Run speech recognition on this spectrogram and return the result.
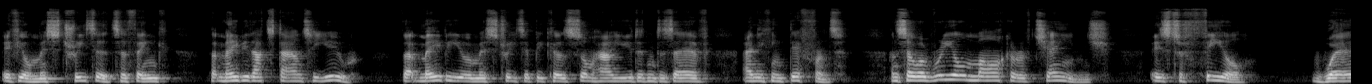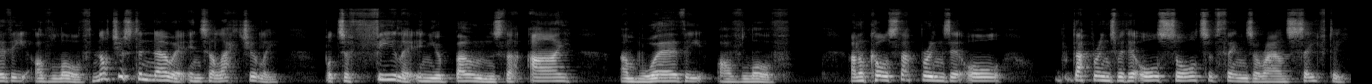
if you're mistreated, to think that maybe that's down to you, that maybe you were mistreated because somehow you didn't deserve anything different. And so, a real marker of change is to feel worthy of love, not just to know it intellectually, but to feel it in your bones that I am worthy of love. And of course, that brings it all, that brings with it all sorts of things around safety.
